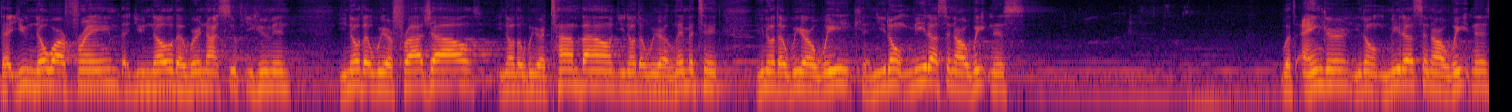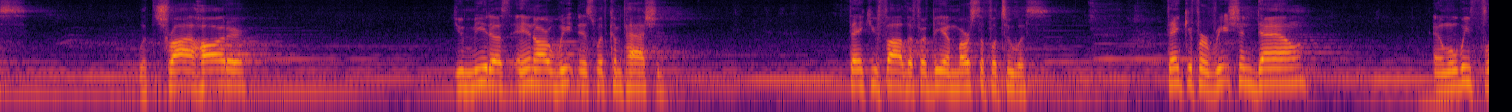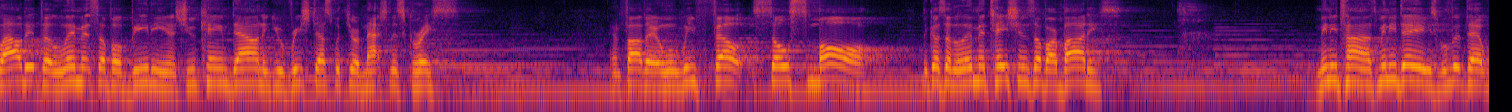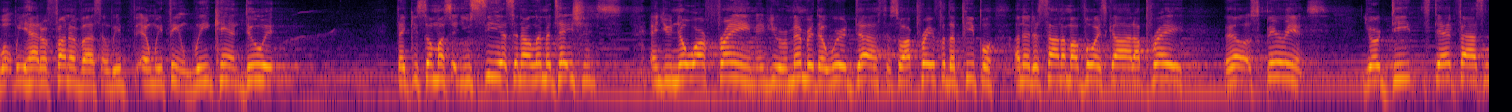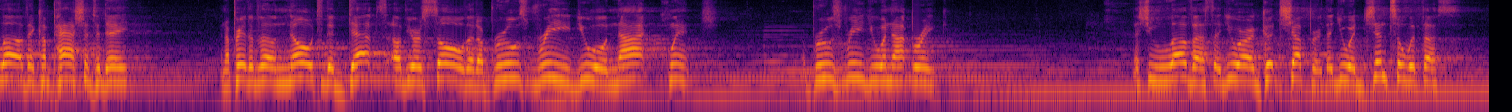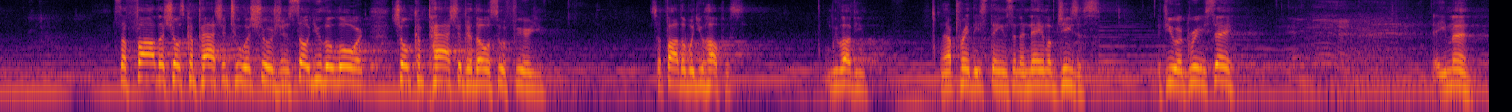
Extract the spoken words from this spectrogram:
That you know our frame, that you know that we're not superhuman. You know that we are fragile. You know that we are time bound. You know that we are limited. You know that we are weak. And you don't meet us in our weakness with anger. You don't meet us in our weakness with try harder. You meet us in our weakness with compassion. Thank you, Father, for being merciful to us. Thank you for reaching down. And when we flouted the limits of obedience, you came down and you reached us with your matchless grace. And Father, when we felt so small because of the limitations of our bodies, many times, many days, we looked at what we had in front of us and we, and we think we can't do it. Thank you so much that you see us in our limitations and you know our frame and you remember that we're dust. And so I pray for the people under the sound of my voice, God. I pray they'll experience your deep, steadfast love and compassion today. And I pray that they'll know to the depths of your soul that a bruised reed you will not quench, a bruised reed you will not break. That you love us, that you are a good shepherd, that you are gentle with us. As the Father shows compassion to his children, so you, the Lord, show compassion to those who fear you. So, Father, will you help us? We love you. And I pray these things in the name of Jesus. If you agree, say, Amen. Amen.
